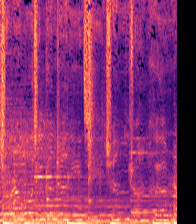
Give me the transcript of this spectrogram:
就让我紧跟着你起承转合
